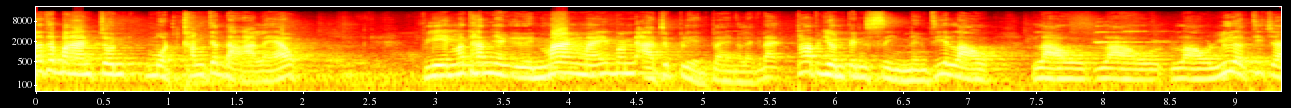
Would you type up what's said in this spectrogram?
รัฐบาลจนหมดคำจะด่าแล้ว เปลี่ยนมาทำอย่างอื่นมากไหมมันอาจจะเปลี่ยนแปลงอะไรก็ได้ ภาพยนตร์เป็นสิ่งหนึ่งที่เราเราเราเราเลือกที่จะ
